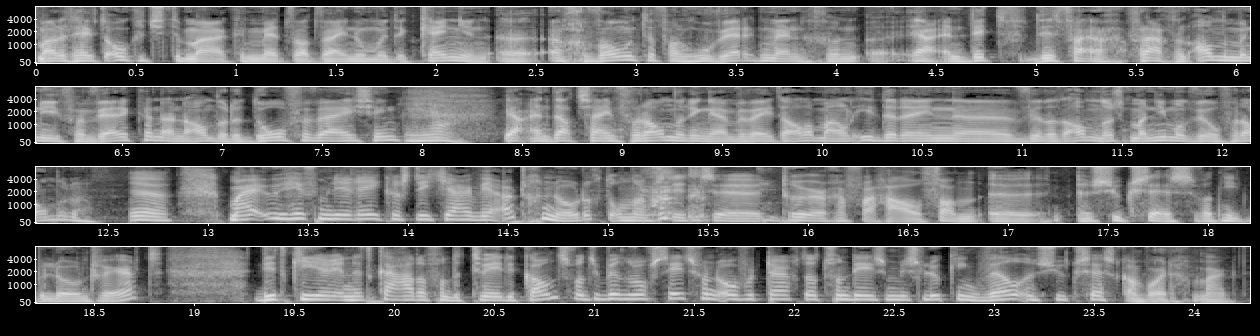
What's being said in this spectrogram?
maar het heeft ook iets te maken met wat wij noemen de canyon. Een gewoonte van hoe werkt men. ja, en dit, dit vra- vraagt een andere manier van werken, een andere doorverwijzing. Ja. Ja, en dat zijn veranderingen. En we weten allemaal, iedereen wil het anders, maar niemand wil veranderen. Ja. Maar u heeft meneer Rekers dit jaar weer uitgenodigd, ondanks dit treurige verhaal van succes wat niet beloond werd. Dit keer in het kader van de tweede kans, want u bent er nog steeds van overtuigd dat van deze mislukking wel een succes kan worden gemaakt.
